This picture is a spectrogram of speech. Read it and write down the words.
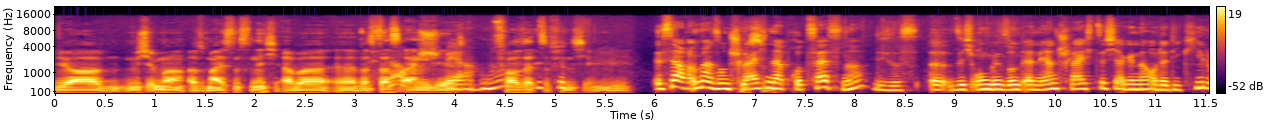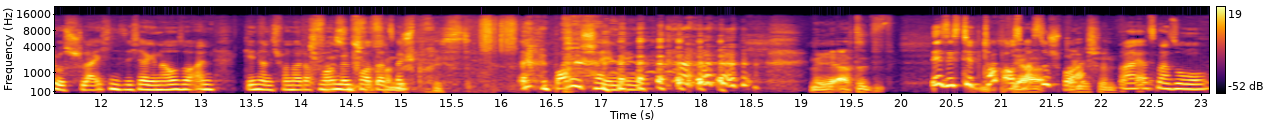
Ja, nicht immer, also meistens nicht, aber äh, was Ist das ja angeht, schwer, ne? Vorsätze finde ich irgendwie. Ist ja auch immer so ein schleichender Prozess, ne? Dieses äh, sich ungesund ernähren schleicht sich ja genau, oder die Kilos schleichen sich ja genauso an. Gehen ja nicht von heute auf morgen mit dem Vorsatz weg. sprichst. Bodyshaming. Nee, ach, nee, siehst tipptopp aus. Ja, Machst du Sport? Dankeschön. War jetzt mal so,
